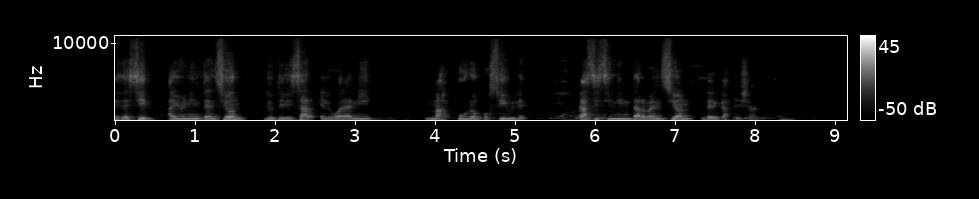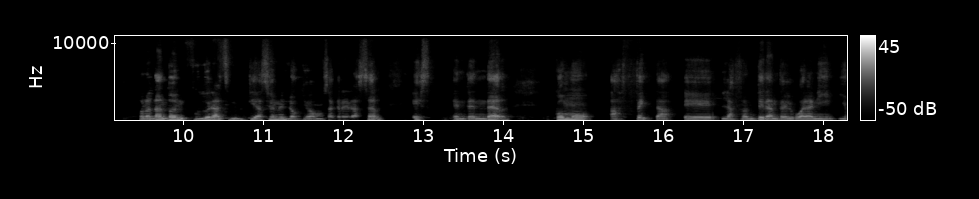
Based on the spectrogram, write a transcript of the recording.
Es decir, hay una intención de utilizar el guaraní más puro posible, casi sin intervención del castellano. Por lo tanto, en futuras investigaciones lo que vamos a querer hacer es entender cómo afecta eh, la frontera entre el guaraní y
